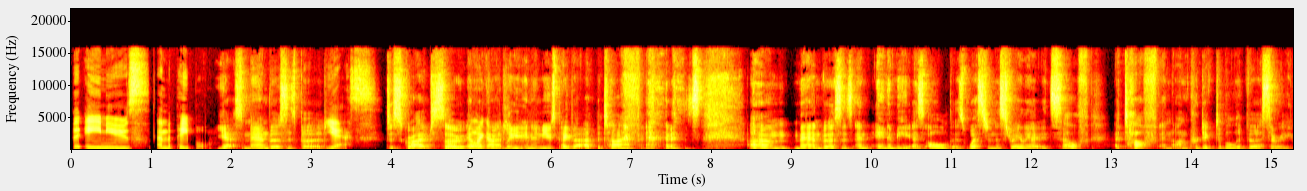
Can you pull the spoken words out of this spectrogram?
the emus and the people. yes, man versus bird. Yes. Described so Oh eloquently in a newspaper at the time as um, man versus an enemy as old as Western Australia itself, a tough and unpredictable adversary.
